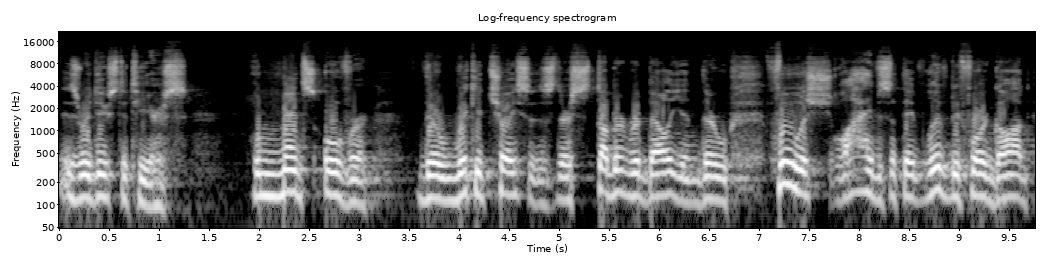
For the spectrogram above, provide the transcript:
is reduced to tears, laments over their wicked choices, their stubborn rebellion, their foolish lives that they've lived before God,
